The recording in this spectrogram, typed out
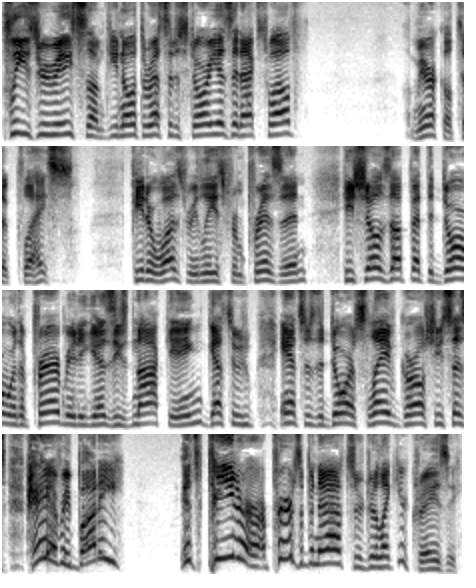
Please release them. Do you know what the rest of the story is in Acts 12? A miracle took place. Peter was released from prison. He shows up at the door where the prayer meeting is. He's knocking. Guess who answers the door? A slave girl. She says, Hey, everybody, it's Peter. Our prayers have been answered. They're like, You're crazy.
